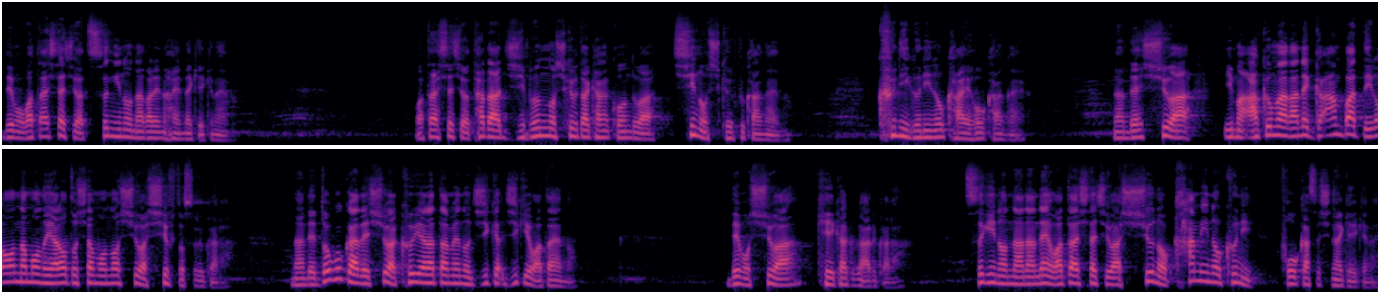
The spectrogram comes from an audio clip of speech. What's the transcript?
でも私たちは次の流れに入らなきゃいけないの。私たちはただ自分の祝福だから今度は地の祝福考えるの。国々の解放を考える。なんで主は今悪魔がね頑張っていろんなものをやろうとしたものを主はシフトするから。なんでどこかで主は悔い改めの時期を与えるの。でも主は計画があるから。次の7年私たちは主の神の国フォーカスしなきゃいけない。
